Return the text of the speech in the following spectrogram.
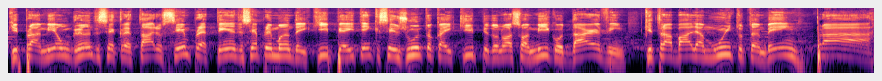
que para mim é um grande secretário, sempre atende, sempre manda equipe, aí tem que ser junto com a equipe do nosso amigo Darwin, que trabalha muito também, para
